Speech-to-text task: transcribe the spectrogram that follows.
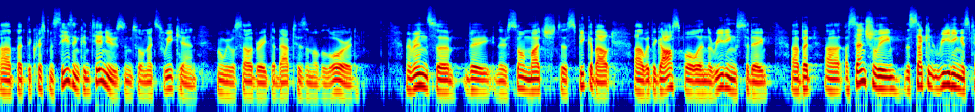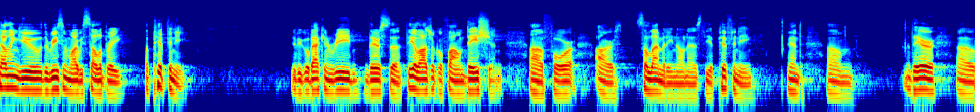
uh, but the Christmas season continues until next weekend when we will celebrate the baptism of the Lord. My friends, uh, very, there's so much to speak about with the gospel and the readings today, but essentially, the second reading is telling you the reason why we celebrate Epiphany. If you go back and read, there's the theological foundation uh, for our solemnity known as the Epiphany. And um, there uh,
